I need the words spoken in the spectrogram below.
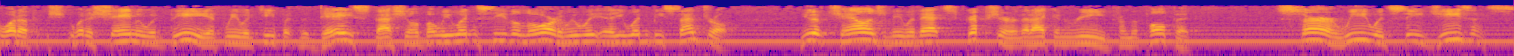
what a what a shame it would be if we would keep it the day special, but we wouldn't see the Lord and we would, uh, He wouldn't be central. You have challenged me with that scripture that I can read from the pulpit. Sir, we would see Jesus.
